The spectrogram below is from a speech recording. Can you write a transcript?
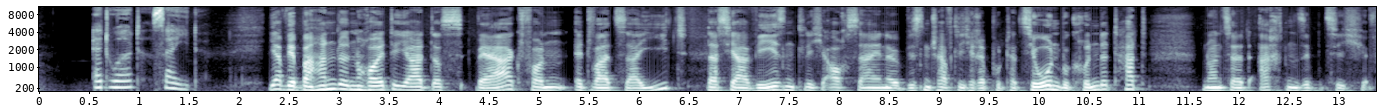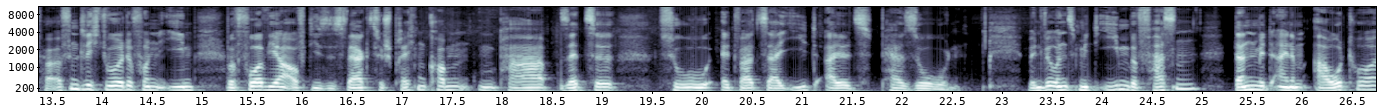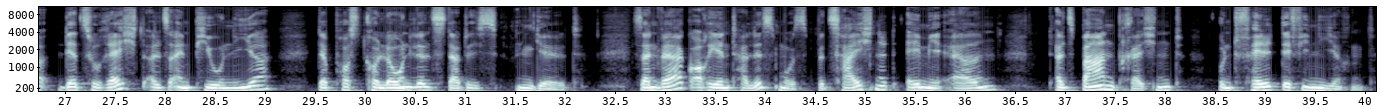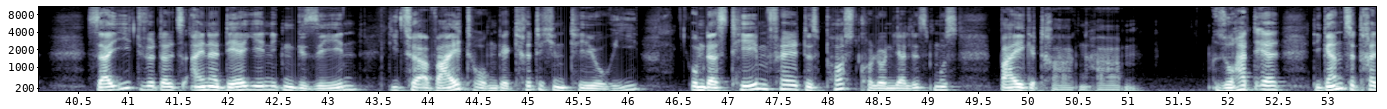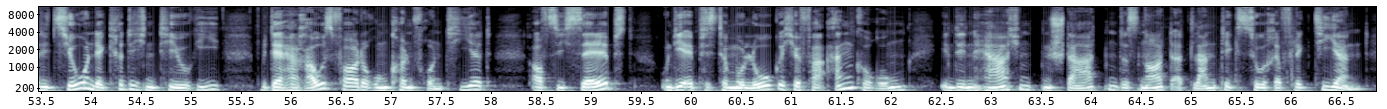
Edward Said ja, wir behandeln heute ja das Werk von Edward Said, das ja wesentlich auch seine wissenschaftliche Reputation begründet hat. 1978 veröffentlicht wurde von ihm. Bevor wir auf dieses Werk zu sprechen kommen, ein paar Sätze zu Edward Said als Person. Wenn wir uns mit ihm befassen, dann mit einem Autor, der zu Recht als ein Pionier der Postcolonial Studies gilt. Sein Werk Orientalismus bezeichnet Amy Allen als bahnbrechend und felddefinierend. Said wird als einer derjenigen gesehen, die zur Erweiterung der kritischen Theorie um das Themenfeld des Postkolonialismus beigetragen haben. So hat er die ganze Tradition der kritischen Theorie mit der Herausforderung konfrontiert, auf sich selbst und die epistemologische Verankerung in den herrschenden Staaten des Nordatlantiks zu reflektieren,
